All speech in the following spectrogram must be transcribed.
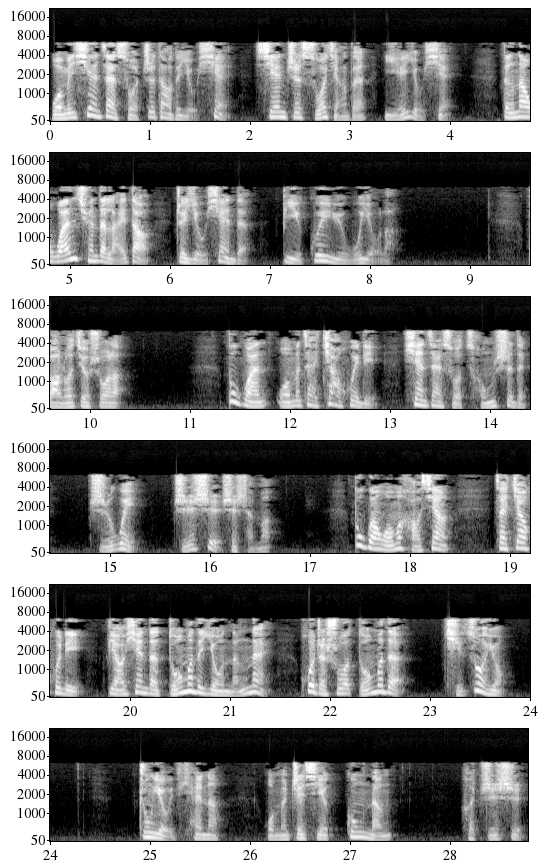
我们现在所知道的有限，先知所讲的也有限。等到完全的来到。这有限的必归于无有了。保罗就说了：“不管我们在教会里现在所从事的职位、职事是什么，不管我们好像在教会里表现的多么的有能耐，或者说多么的起作用，终有一天呢，我们这些功能和执事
